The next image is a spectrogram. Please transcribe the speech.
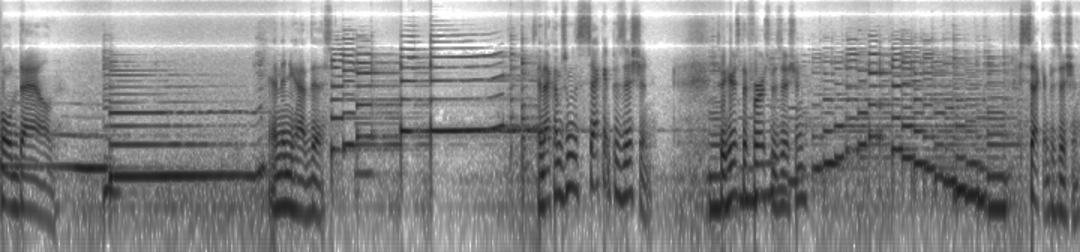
pull down. And then you have this. And that comes from the second position. So here's the first position. Second position.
